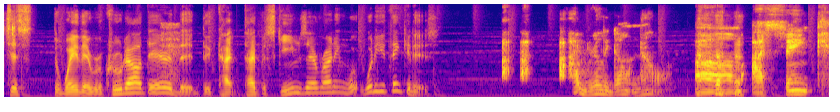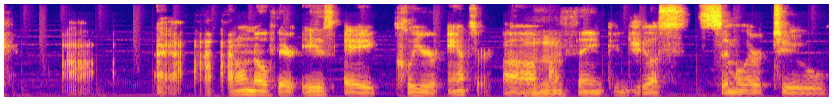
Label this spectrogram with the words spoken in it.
just the way they recruit out there, the the type of schemes they're running? What, what do you think it is? I, I really don't know. Um, I think uh, I, I don't know if there is a clear answer. Um, mm-hmm. I think just similar to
